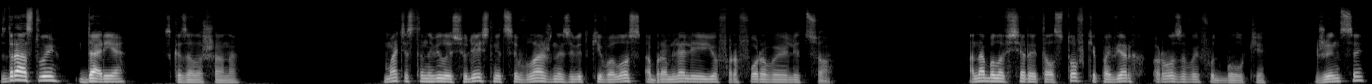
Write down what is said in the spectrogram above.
«Здравствуй, Дарья», — сказала Шана. Мать остановилась у лестницы, влажные завитки волос обрамляли ее фарфоровое лицо. Она была в серой толстовке поверх розовой футболки. Джинсы.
